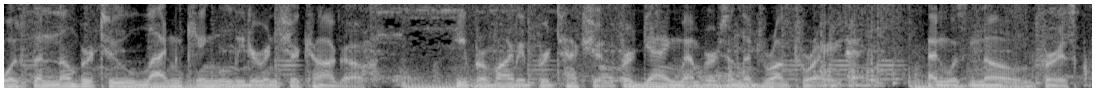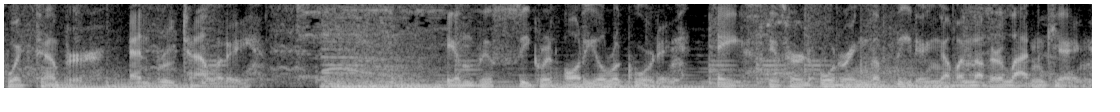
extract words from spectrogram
was the number two Latin King leader in Chicago. He provided protection for gang members in the drug trade and was known for his quick temper and brutality. In this secret audio recording, Ace is heard ordering the beating of another Latin king.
